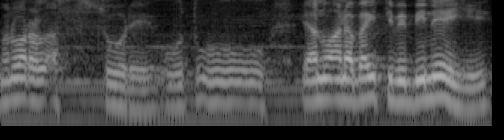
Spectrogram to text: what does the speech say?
من وراء القصف السوري. و... و... لأنه أنا بيتي ببناية.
